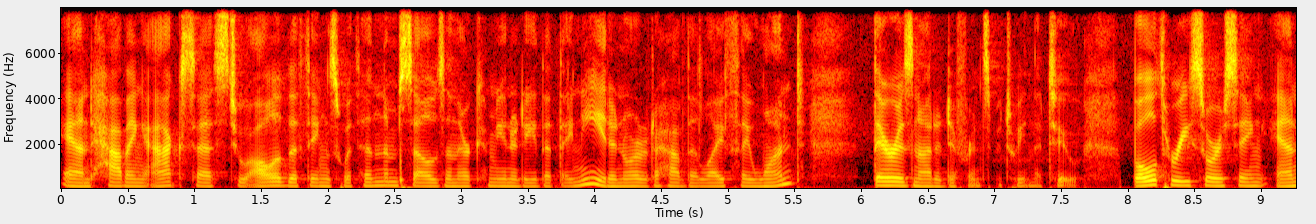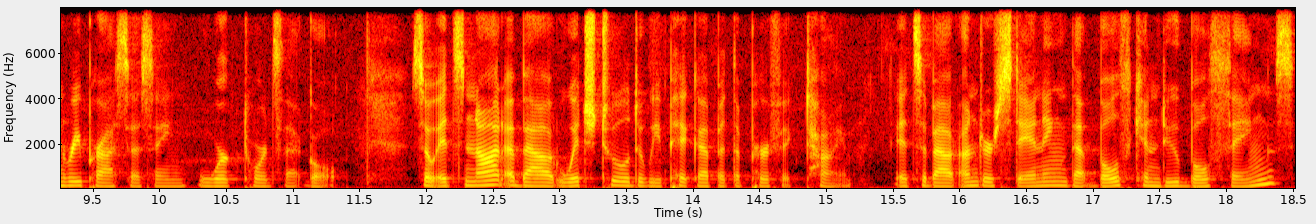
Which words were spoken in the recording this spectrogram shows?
and having access to all of the things within themselves and their community that they need in order to have the life they want, there is not a difference between the two. Both resourcing and reprocessing work towards that goal. So it's not about which tool do we pick up at the perfect time. It's about understanding that both can do both things.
